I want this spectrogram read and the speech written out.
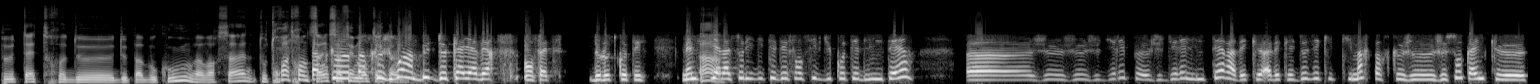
peut-être de, de, pas beaucoup. On va voir ça. 3,35 ça fait parce monter. Parce que je vois un but de Kaya Vert en fait de l'autre côté. Même s'il y a ah. la solidité défensive du côté de l'Inter. Euh, je, je, je, dirais je dirais l'Inter avec avec les deux équipes qui marquent parce que je, je sens quand même que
